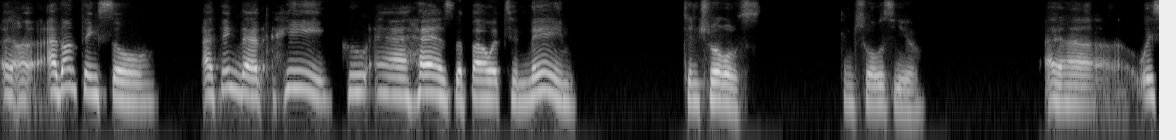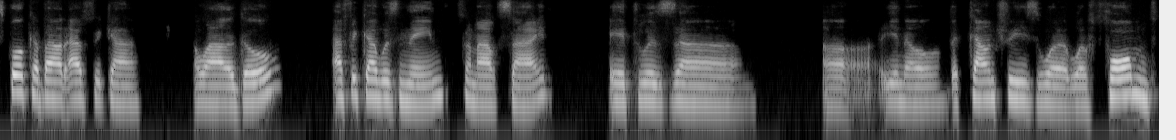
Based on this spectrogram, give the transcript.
Uh, I don't think so. I think that he who has the power to name controls controls you. Uh, we spoke about Africa a while ago. Africa was named from outside. It was, uh, uh, you know, the countries were, were formed.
